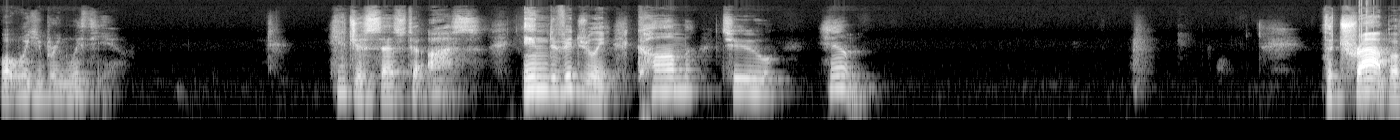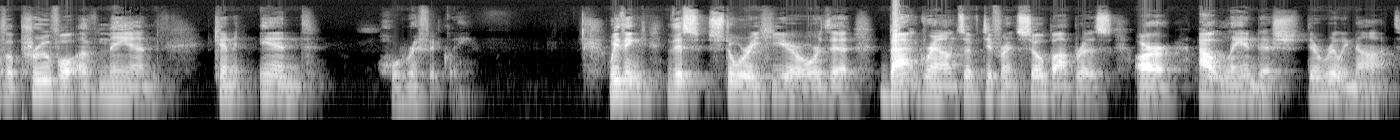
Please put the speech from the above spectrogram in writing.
what will you bring with you? He just says to us individually, come to Him. The trap of approval of man can end horrifically. We think this story here or the backgrounds of different soap operas are outlandish. They're really not.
